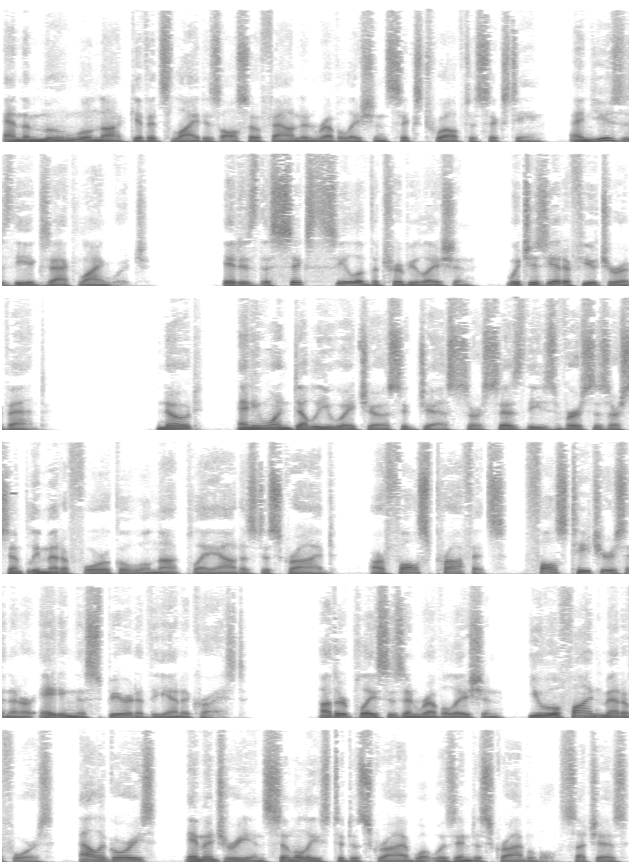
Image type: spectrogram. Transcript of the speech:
and the moon will not give its light is also found in Revelation 6:12 16 and uses the exact language. It is the sixth seal of the tribulation, which is yet a future event. Note, anyone WHO suggests or says these verses are simply metaphorical will not play out as described, are false prophets, false teachers and are aiding the spirit of the Antichrist. Other places in Revelation, you will find metaphors, allegories, imagery and similes to describe what was indescribable, such as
